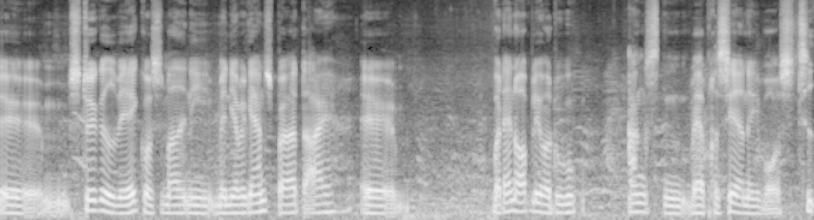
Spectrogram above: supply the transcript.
Øh, stykket vil jeg ikke gå så meget ind i, men jeg vil gerne spørge dig, øh, hvordan oplever du angsten være presserende i vores tid?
